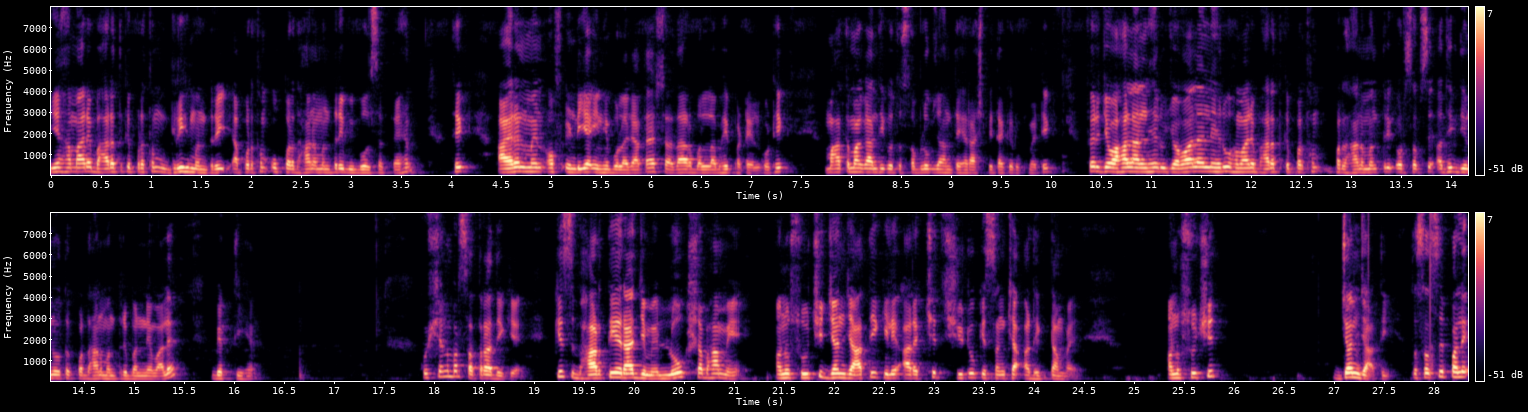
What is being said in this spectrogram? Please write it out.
ये हमारे भारत के प्रथम गृह मंत्री या प्रथम उप प्रधानमंत्री भी बोल सकते हैं। ठीक? आयरन मैन ऑफ़ इंडिया इन्हें बोला जाता है, सरदार वल्लभ भाई पटेल को। ठीक? महात्मा गांधी को तो सब लोग जानते हैं राष्ट्रपिता के रूप में। ठीक? फिर जवाहरलाल नेहरू। जवाहरलाल नेहरू हमारे भारत के प्रथम प्रधानमंत्री और सबसे अधिक दिनों तक प्रधानमंत्री बनने वाले व्यक्ति हैं। क्वेश्चन नंबर सत्रह देखिए। किस भारतीय राज्य में लोकसभा में अनुसूचित जनजाति के लिए आरक्षित सीटों की संख्या अधिकतम है? अनुसूचित जनजाति। तो सबसे पहले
